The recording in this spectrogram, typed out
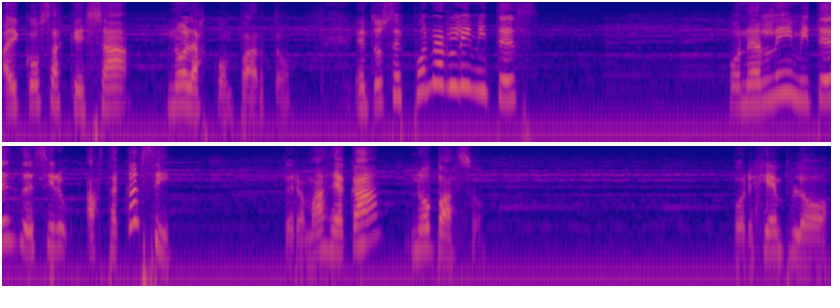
hay cosas que ya no las comparto. Entonces poner límites, poner límites, decir, hasta acá sí, pero más de acá no paso. Por ejemplo,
